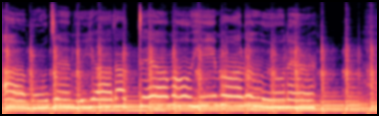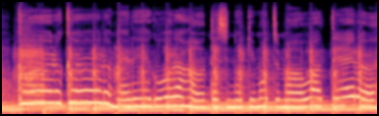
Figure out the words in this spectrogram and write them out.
ああもう全部嫌だって思う日もあるよね。くるくるメリーゴーランド私の気持ち回ってる。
